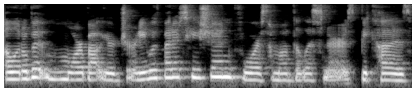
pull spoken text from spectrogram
a little bit more about your journey with meditation for some of the listeners because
